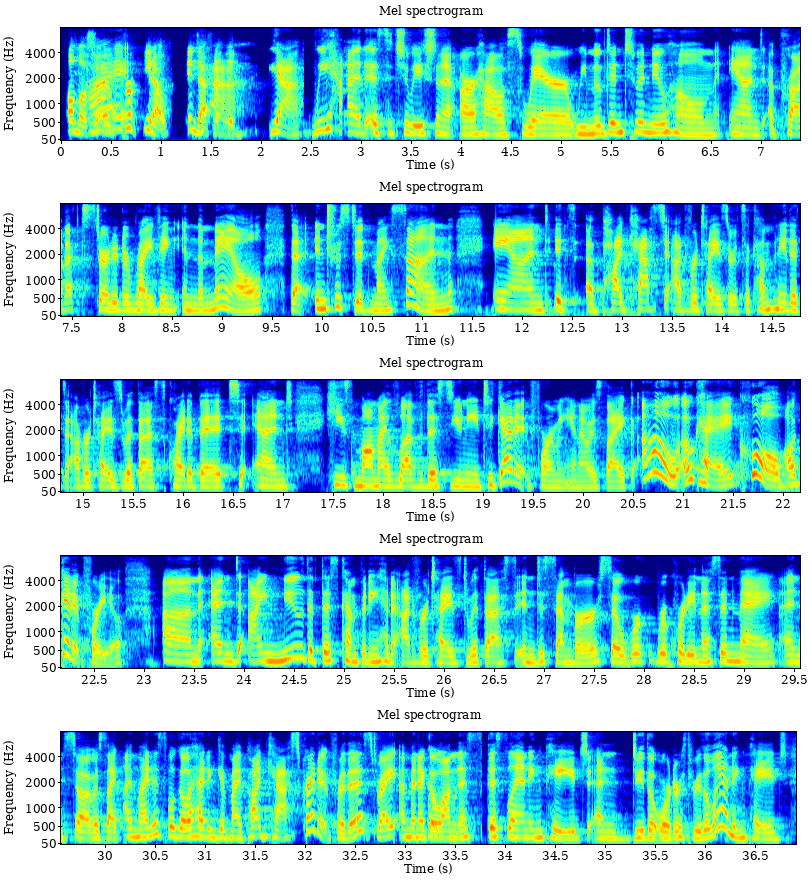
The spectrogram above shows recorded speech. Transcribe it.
almost I, uh, you know indefinitely. Yeah. Yeah, we had a situation at our house where we moved into a new home and a product started arriving in the mail that interested my son. And it's a podcast advertiser. It's a company that's advertised with us quite a bit. And he's, Mom, I love this. You need to get it for me. And I was like, Oh, okay, cool. I'll get it for you. Um, and I knew that this company had advertised with us in December. So we're recording this in May. And so I was like, I might as well go ahead and give my podcast credit for this, right? I'm going to go oh. on this this landing page and do the order through the landing page.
